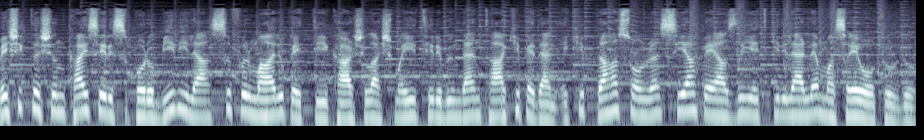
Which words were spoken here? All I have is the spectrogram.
Beşiktaş'ın Kayseri Sporu 1 ila 0 mağlup ettiği karşılaşmayı tribünden takip eden ekip daha sonra siyah beyazlı yetkililerle masaya oturdu.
